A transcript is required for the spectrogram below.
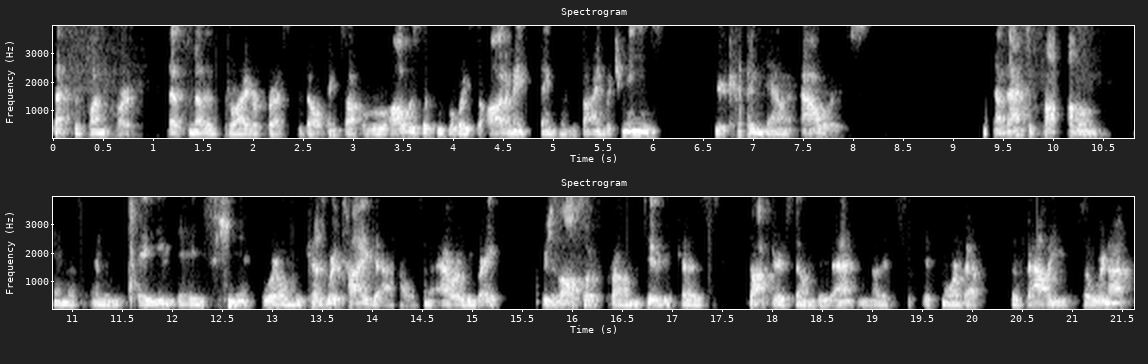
That's the fun part. That's another driver for us developing software. We're always looking for ways to automate things in design, which means you're cutting down hours. Now that's a problem in this in the AUAC world because we're tied to hours and hourly rate, which is also a problem too because doctors don't do that. You know, it's it's more about the value. So we're not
